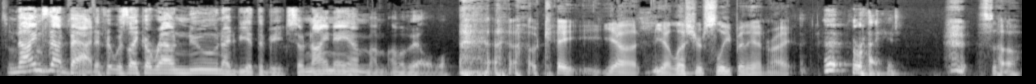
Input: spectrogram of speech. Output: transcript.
so Nine's not bad. If it was like around noon, I'd be at the beach. So 9 a.m. I'm, I'm available. okay. Yeah. Yeah. Unless you're sleeping in, right? right. So,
